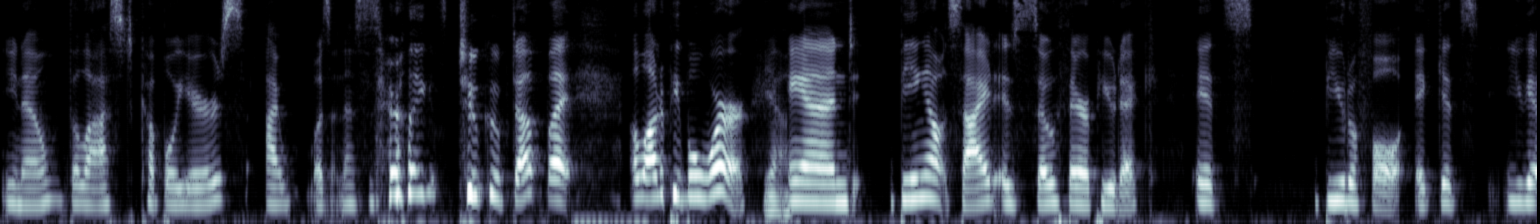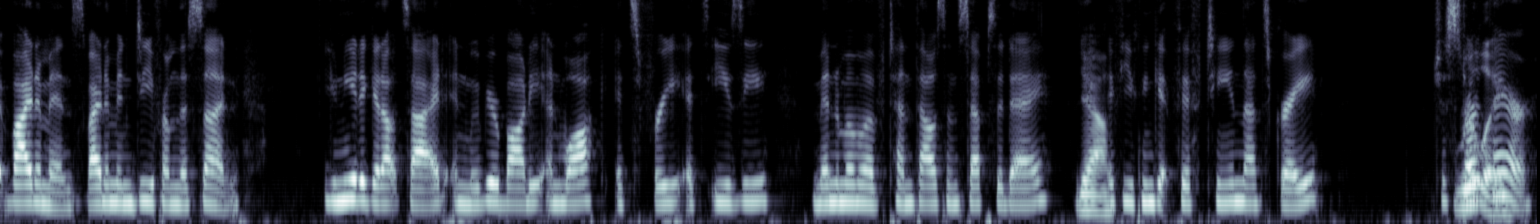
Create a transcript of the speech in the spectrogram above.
you know the last couple years. I wasn't necessarily too cooped up, but a lot of people were. Yeah. And being outside is so therapeutic. It's beautiful. It gets you get vitamins, vitamin D from the sun. You need to get outside and move your body and walk. It's free, it's easy. Minimum of 10,000 steps a day. Yeah. If you can get 15, that's great. Just start Really? there.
